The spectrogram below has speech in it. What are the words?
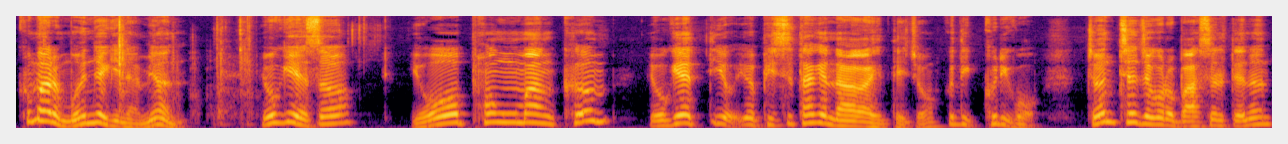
그 말은 뭔 얘기냐면 여기에서 요 폭만큼 요게 띄어 요 비슷하게 나가야 되죠. 그리고 전체적으로 봤을 때는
